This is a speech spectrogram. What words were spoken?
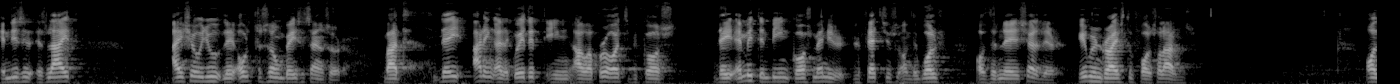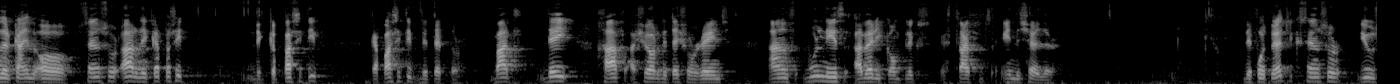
In this slide, I show you the ultrasound-based sensor, but they aren't adequate in our approach because they emit and being cause many reflections on the wall of the snail shelter, giving rise to false alarms. Other kind of sensor are the the capacitive, capacitive detector, but they have a short detection range and will need a very complex structure in the shelter. The photoelectric sensor use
